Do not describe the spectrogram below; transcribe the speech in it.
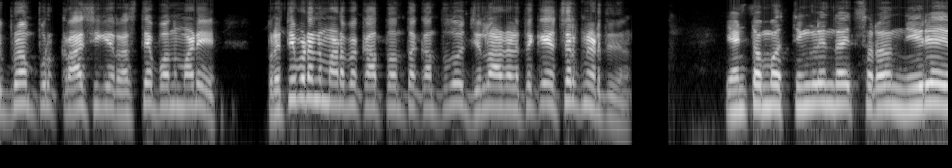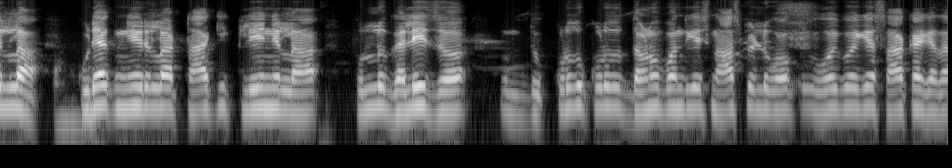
ಇಬ್ರಾಂಪುರ್ ಕ್ರಾಸಿಗೆ ರಸ್ತೆ ಬಂದ್ ಮಾಡಿ ಪ್ರತಿಭಟನೆ ಮಾಡ್ಬೇಕಾಗ್ತಕ್ಕಂಥದ್ದು ಜಿಲ್ಲಾಡಳಿತಕ್ಕೆ ಎಚ್ಚರಿಕೆ ನೀಡ್ತಿದ್ದೇನೆ. ಎಂಟೊಂಬತ್ತು ತಿಂಗಳಿಂದ ಆಯ್ತು ಸರ್ ನೀರೇ ಇಲ್ಲ. ಕುಡಿಯಕ್ಕೆ ನೀರಿಲ್ಲ ಟಾಕಿ ಕ್ಲೀನ್ ಇಲ್ಲ ಫುಲ್ಲು ಗಲೀಜು. ಕುಡಿದು ಕುಡಿದು ದಣು ಬಂದ್ಗೆ ಹಾಸ್ಪಿಟ್ಲಿಗೆ ಹೋಗಿ ಹೋಗಿ ಹೋಗಿ ಸಾಕಾಗ್ಯದ.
